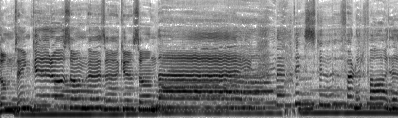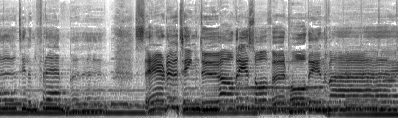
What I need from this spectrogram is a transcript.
som tenker og som søker som deg. Men hvis du følger fare til en fremmed, ser du ting du aldri så før på din vei.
